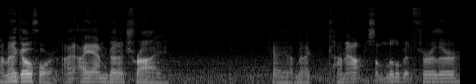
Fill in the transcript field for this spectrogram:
I'm gonna go for it. I, I am gonna try. Okay, I'm gonna come out just a little bit further.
